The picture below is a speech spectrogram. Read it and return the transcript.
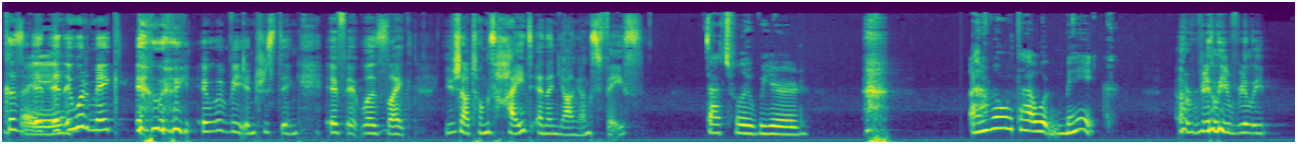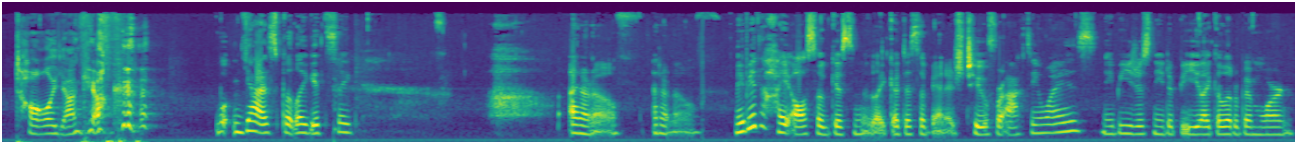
because it, it, it would make it would be interesting if it was like Yu Xiaotong's height and then Yang Yang's face. That's really weird. I don't know what that would make. A really really tall Yang Yang. Well, yes, but like it's like I don't know. I don't know. Maybe the height also gives him like a disadvantage too for acting wise. Maybe you just need to be like a little bit more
